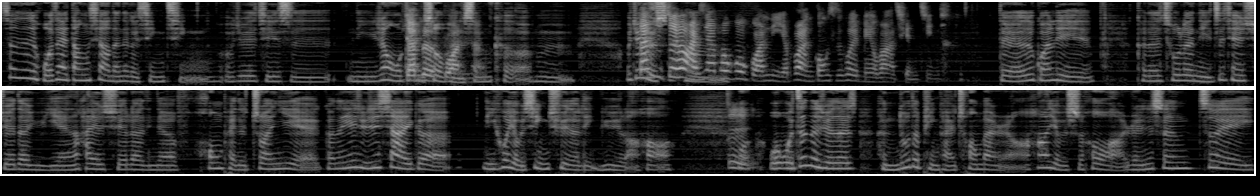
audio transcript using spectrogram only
甚至活在当下的那个心情，我觉得其实你让我感受很深刻。嗯，我觉得但是最后还是要透过管理啊，嗯、不然公司会没有办法前进。对，管理可能除了你之前学的语言，还有学了你的烘焙的专业，可能也许是下一个你会有兴趣的领域了哈。是我我我真的觉得很多的品牌创办人啊，他有时候啊，人生最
